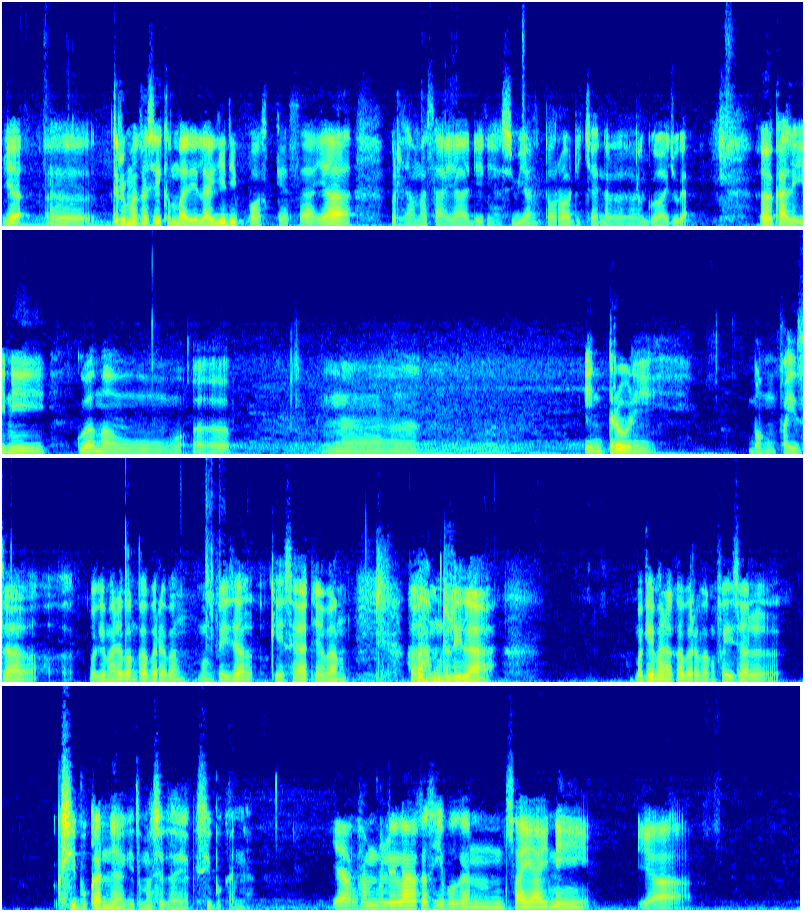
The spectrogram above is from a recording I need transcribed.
Ya, eh, terima kasih kembali lagi di podcast saya bersama saya Denny Hasbiantoro di channel gua juga. Eh, kali ini gua mau eh, intro nih Bang Faizal. Bagaimana Bang kabarnya Bang? Bang Faizal? Oke, sehat ya Bang. Alhamdulillah. Bagaimana kabar Bang Faizal? Kesibukannya gitu maksud saya, kesibukannya. Ya alhamdulillah kesibukan saya ini ya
